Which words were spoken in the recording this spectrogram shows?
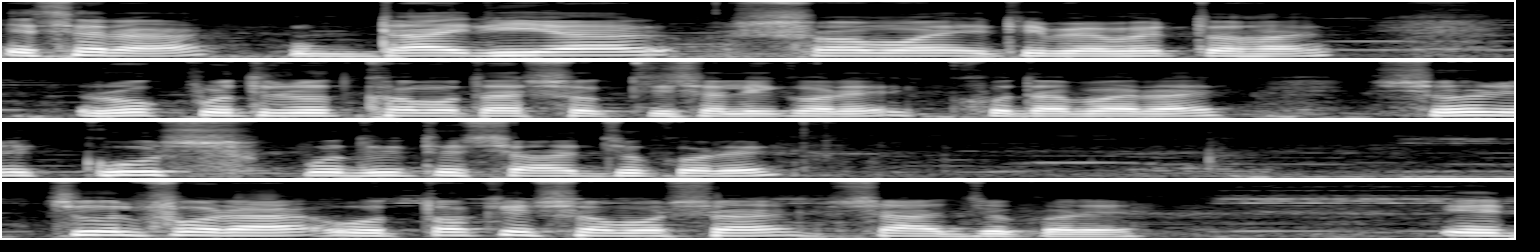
এছাড়া ডায়রিয়ার সময় এটি ব্যবহৃত হয়। রোগ প্রতিরোধ ক্ষমতা শক্তিশালী করে, ক্ষুধা বাড়ায়, শরীরে কোষ পদ্ধতিতে সাহায্য করে, চুল পড়া ও ত্বকের সমস্যায় সাহায্য করে। এর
